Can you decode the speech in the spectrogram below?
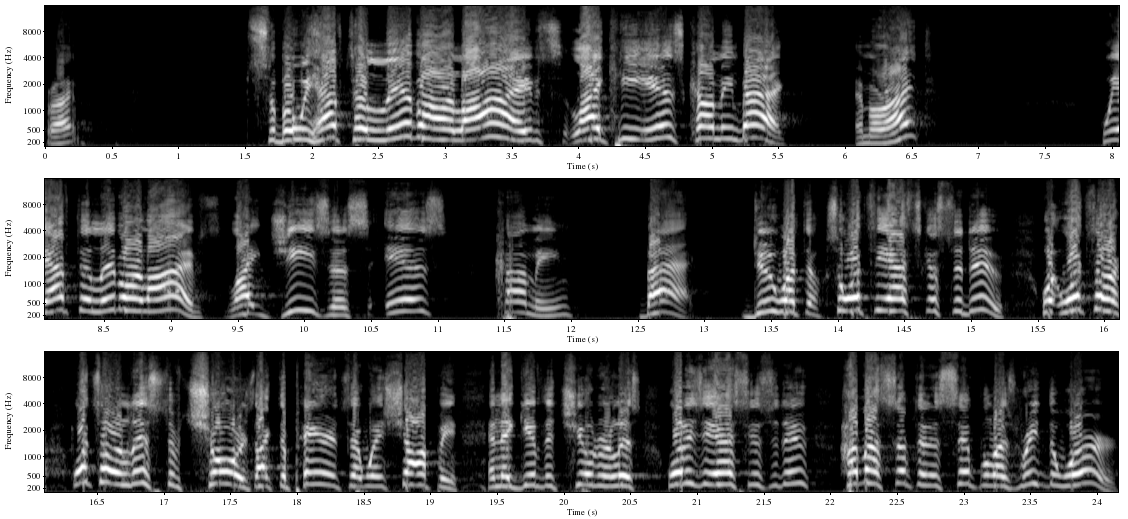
Right? So, but we have to live our lives like He is coming back. Am I right? We have to live our lives like Jesus is coming back. Do what the so what's he ask us to do? What, what's our what's our list of chores? Like the parents that went shopping and they give the children a list. What does he ask us to do? How about something as simple as read the word?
